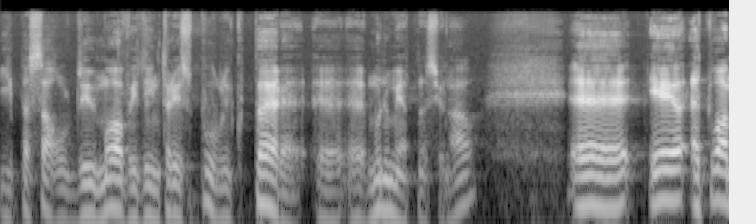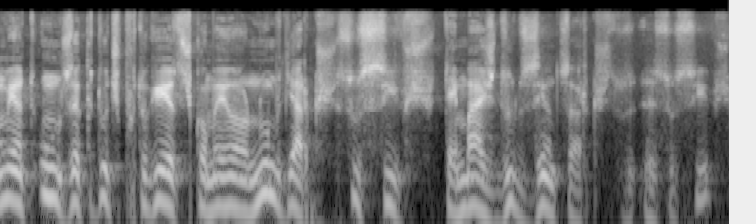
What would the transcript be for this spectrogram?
e passá-lo de imóvel de interesse público para uh, monumento nacional. Uh, é atualmente um dos aquedutos portugueses com maior número de arcos sucessivos, tem mais de 200 arcos sucessivos.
